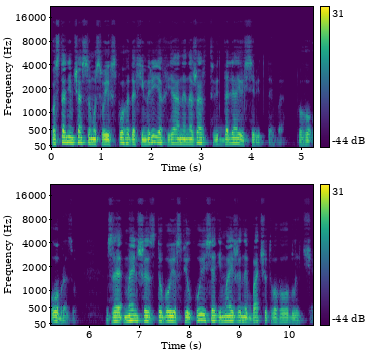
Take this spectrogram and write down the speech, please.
Останнім часом у своїх спогадах і мріях я не на жарт віддаляюся від тебе, твого образу, все менше з тобою спілкуюся і майже не бачу твого обличчя.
